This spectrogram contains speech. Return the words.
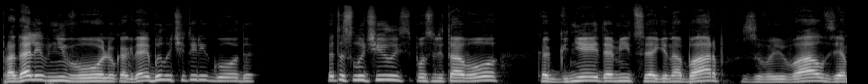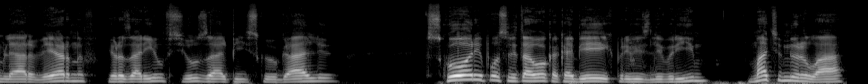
продали в неволю, когда ей было четыре года. Это случилось после того, как Гней Домиций Агенобарб завоевал земли Арвернов и разорил всю Заальпийскую Галлию. Вскоре после того, как обеих привезли в Рим, мать умерла,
